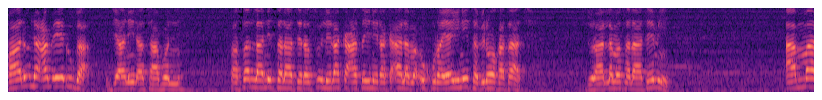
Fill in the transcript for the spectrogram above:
qaaluu nacam ee dhuga je'aniin asaabonni fasallaa ni salaate rasuuli rakacatayni raka'a lama ukurayayni ta biroo kataate duraan lama salaateemi amma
